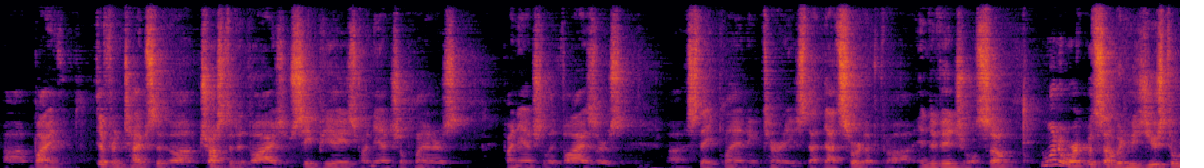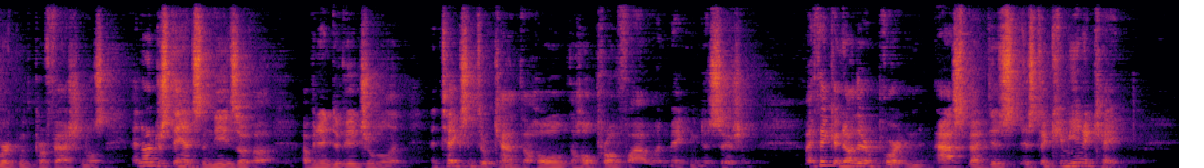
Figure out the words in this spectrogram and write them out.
uh, by different types of uh, trusted advisors, CPAs, financial planners, financial advisors uh, estate planning attorneys, that, that sort of uh, individual. So you want to work with somebody who's used to working with professionals and understands the needs of, a, of an individual and, and takes into account the whole, the whole profile when making a decision. I think another important aspect is, is to communicate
